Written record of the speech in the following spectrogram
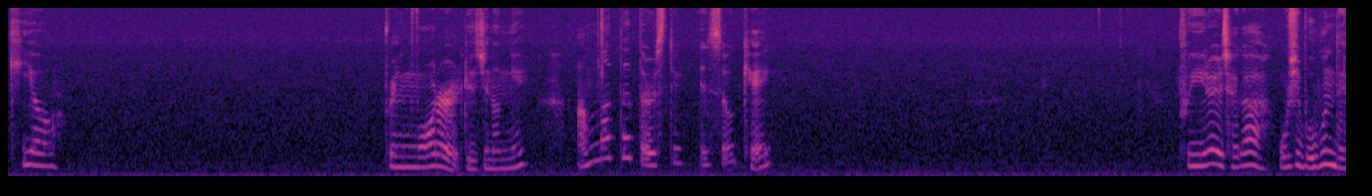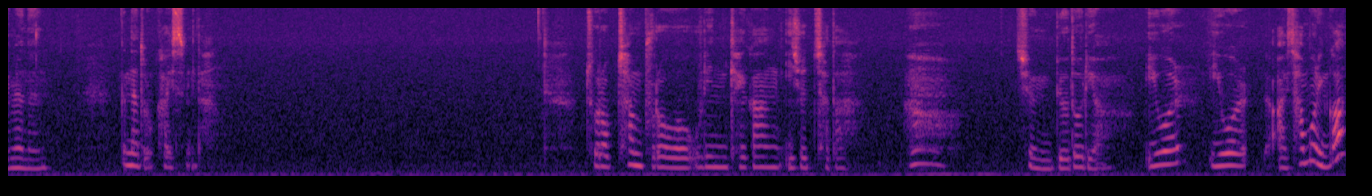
귀여워. Bring water, 류진 언니. I'm not that thirsty. It's okay. V를 제가 55분 되면은 끝내도록 하겠습니다. 졸업 참 부러워. 우린 개강 2주차다. 지금 몇 월이야? 2월? 2월? 아 3월인가?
